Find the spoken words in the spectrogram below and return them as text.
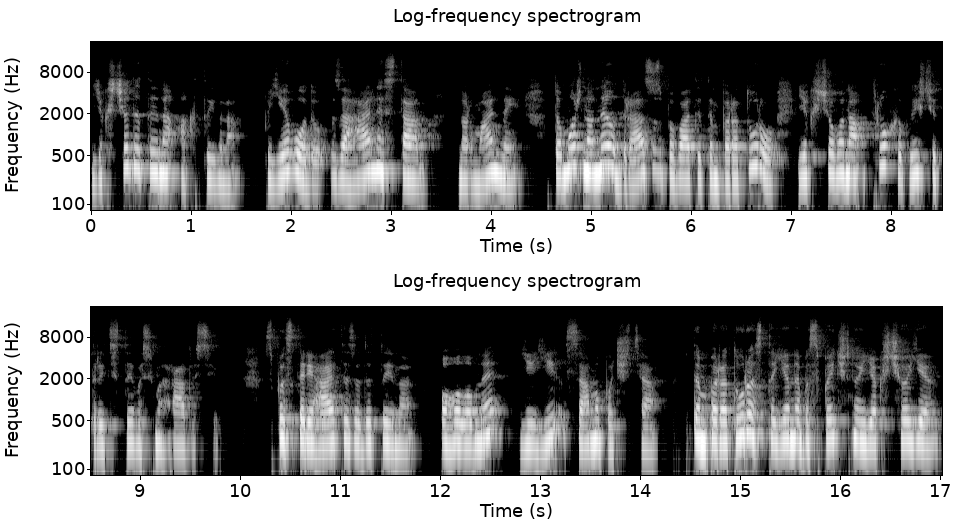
Якщо дитина активна, п'є воду, загальний стан нормальний, то можна не одразу збивати температуру, якщо вона трохи вище 38 градусів. Спостерігайте за дитиною, а головне її самопочуття. Температура стає небезпечною, якщо є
